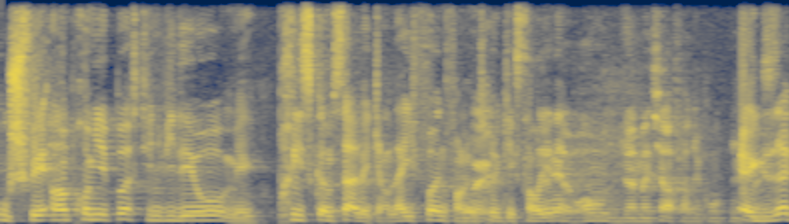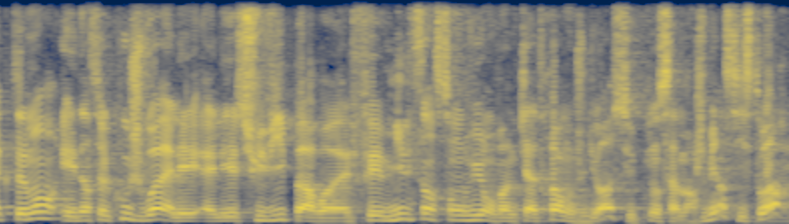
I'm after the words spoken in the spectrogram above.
où je fais un premier post, une vidéo, mais prise comme ça avec un iPhone, enfin le Ouais, truc extraordinaire. T'as vraiment de la matière à faire du contenu. Exactement. Et d'un seul coup, je vois, elle est, elle est suivie par, euh, elle fait 1500 vues en 24 heures. Donc je me dis, ah, non, ça marche bien cette histoire.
